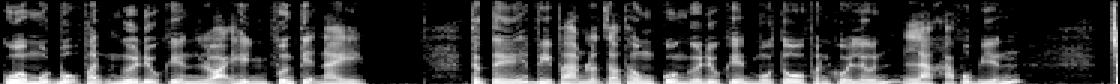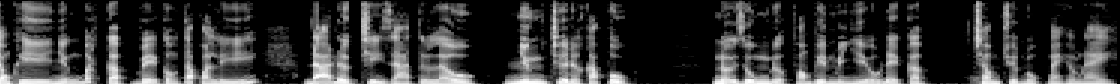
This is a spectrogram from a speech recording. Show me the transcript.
của một bộ phận người điều khiển loại hình phương tiện này. Thực tế, vi phạm luật giao thông của người điều khiển mô tô phân khối lớn là khá phổ biến, trong khi những bất cập về công tác quản lý đã được chỉ ra từ lâu nhưng chưa được khắc phục. Nội dung được phóng viên Minh Hiếu đề cập trong chuyên mục ngày hôm nay.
